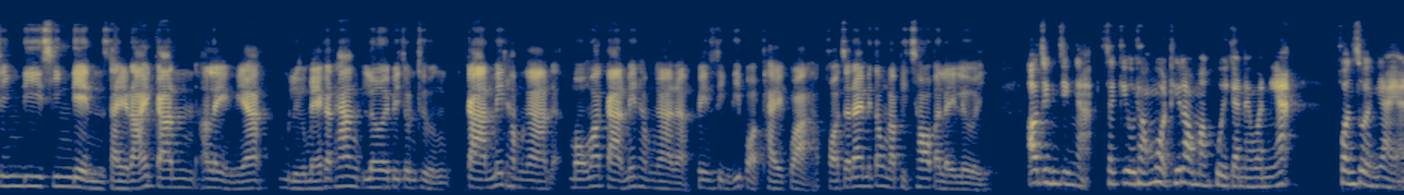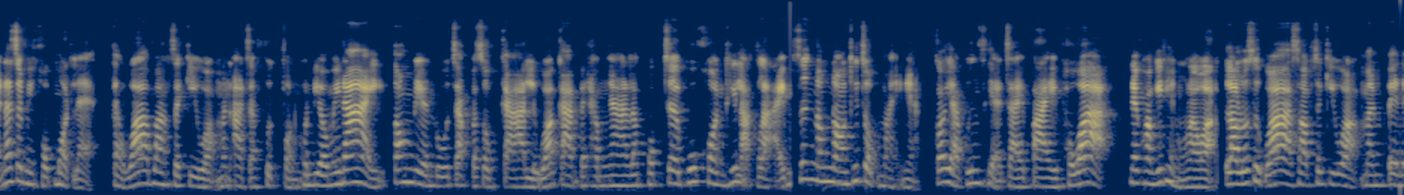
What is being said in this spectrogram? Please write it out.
ชิงดีชิงเด่นใส่ร้ายกันอะไรอย่างเงี้ย หรือแม้กระทั่งเลยไปจนถึงการไม่ทำงานอะมองว่าการไม่ทำงานอะเป็นสิ่งที่ปลอดภัยกว่าเพราะจะได้ไม่ต้องรับผิดชอบอะไรเลย เอาจริงๆอะ skill ทั้งหมดที่เรามาคุยกันในวันเนี้ย คนส่วนใหญ่อะน่าจะมีครบหมดแหละ แต่ว่าบาง skill อะมันอาจจะฝึกฝนคนเดียวไม่ได้ ต้องเรียนรู้จากประสบการณ์ หรือว่าการไปทำงานแล้วพบเจอผู้คนที่หลากหลาย ซึ่งน้องๆที่จบใหม่เนี่ยก็อย่าเพิ่งเสียใจไป เพราะว่าในความคิดเห็นของเราอะเรารู้สึกว่า soft skill อะมันเป็น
